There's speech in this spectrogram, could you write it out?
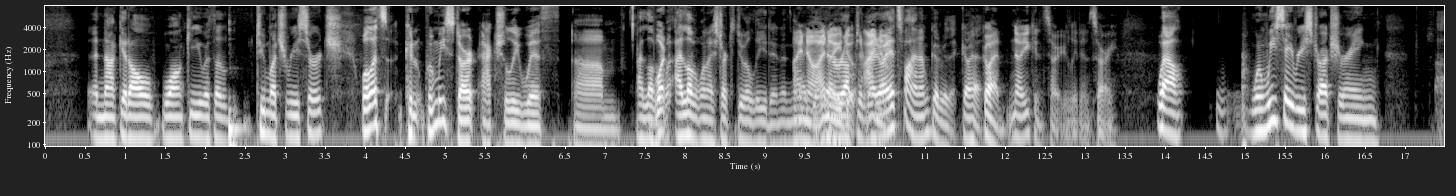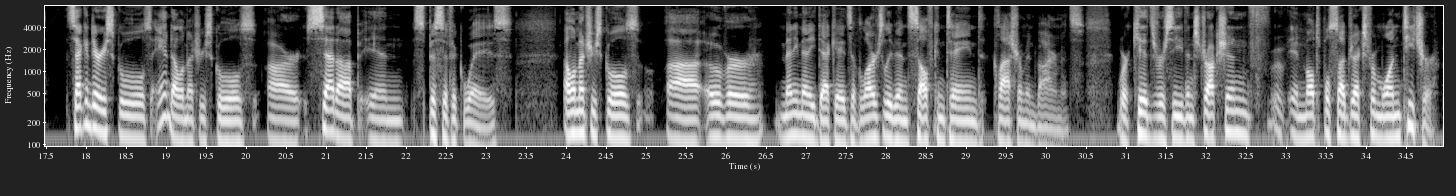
And not get all wonky with a too much research. Well, let's can can we start actually with um, I love what it. I love it when I start to do a lead in and I know, get I know you do. interrupted I right know. away. It's fine. I'm good with it. Go ahead. Go ahead. No, you can start your lead in. Sorry. Well, when we say restructuring, uh, secondary schools and elementary schools are set up in specific ways. Elementary schools uh, over many, many decades have largely been self contained classroom environments where kids receive instruction f- in multiple subjects from one teacher.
